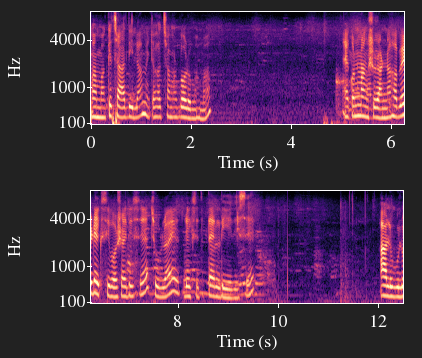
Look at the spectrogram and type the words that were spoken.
মামাকে চা দিলাম এটা হচ্ছে আমার বড় মামা। এখন মাংস রান্না হবে ডেক্সি বসাই দিছে চুলায় ডেক্সিতে তেল দিয়ে দিছে। আলুগুলো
